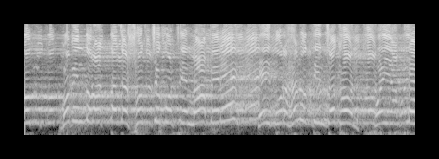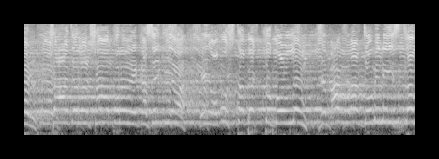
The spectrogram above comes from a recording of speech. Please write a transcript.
গো- গোবিন্দর অত্যাচার সহ্য করতে না পেরে এই বোরহানুদ্দিন যখন ওই আপনার শাহপরানের কাছে গিয়া এই অবস্থা ব্যক্ত করলেন যে বাংলার জমিনে ইসলাম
